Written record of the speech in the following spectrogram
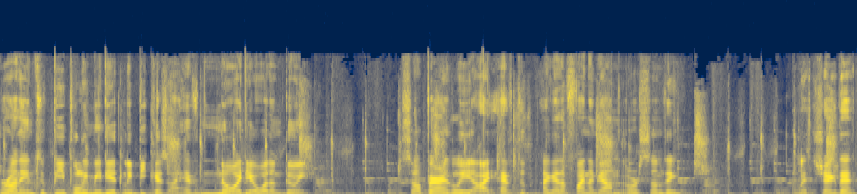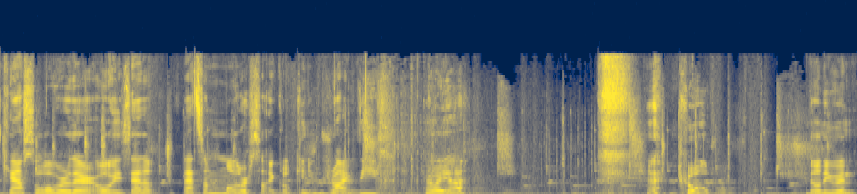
run into people immediately because I have no idea what I'm doing. So apparently I have to, I gotta find a gun or something. Let's check that castle over there. Oh, is that a, that's a motorcycle. Can you drive these? Oh yeah. cool. Don't even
